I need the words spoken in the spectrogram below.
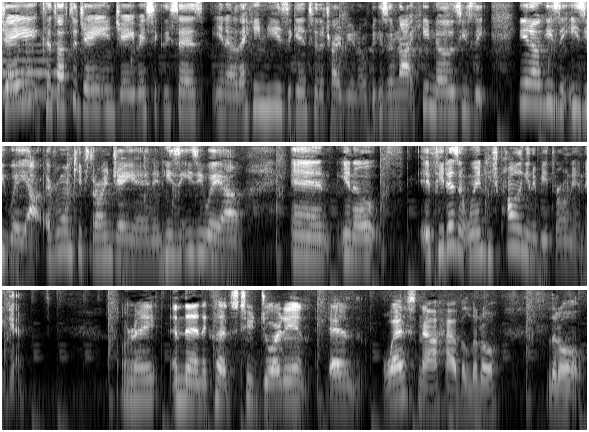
Jay cuts off to Jay, and Jay basically says, you know, that he needs to get into the tribunal because if not, he knows he's the, you know, he's the easy way out. Everyone keeps throwing Jay in, and he's the easy way out. And you know, if he doesn't win, he's probably going to be thrown in again. All right, and then it cuts to Jordan and Wes now have a little, little,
